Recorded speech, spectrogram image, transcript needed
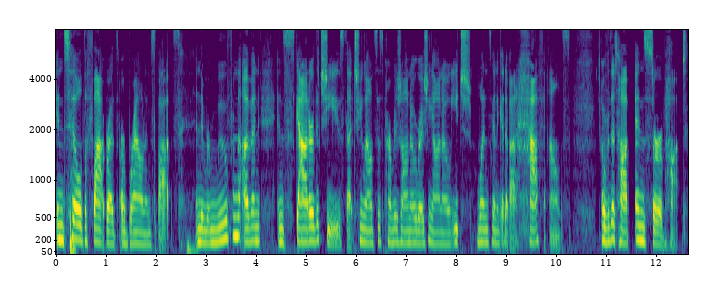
until the flatbreads are brown in spots. And then remove from the oven and scatter the cheese, that two ounces Parmigiano Reggiano. Each one's going to get about a half ounce over the top and serve hot.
